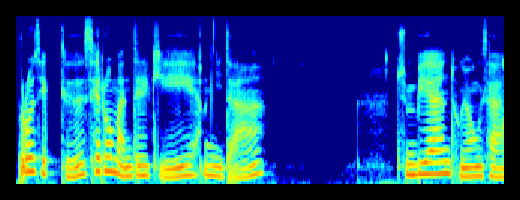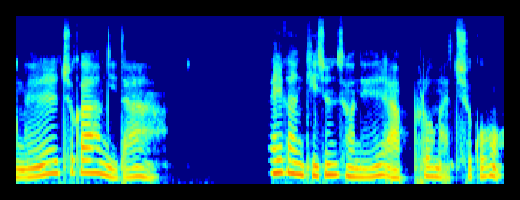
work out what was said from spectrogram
프로젝트 새로 만들기 합니다. 준비한 동영상을 추가합니다. 빨간 기준선을 앞으로 맞추고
